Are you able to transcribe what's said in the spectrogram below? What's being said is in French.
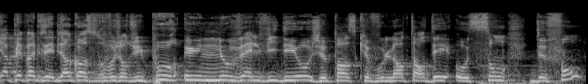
Y'a vous allez bien encore, on se retrouve aujourd'hui pour une nouvelle vidéo. Je pense que vous l'entendez au son de fond.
